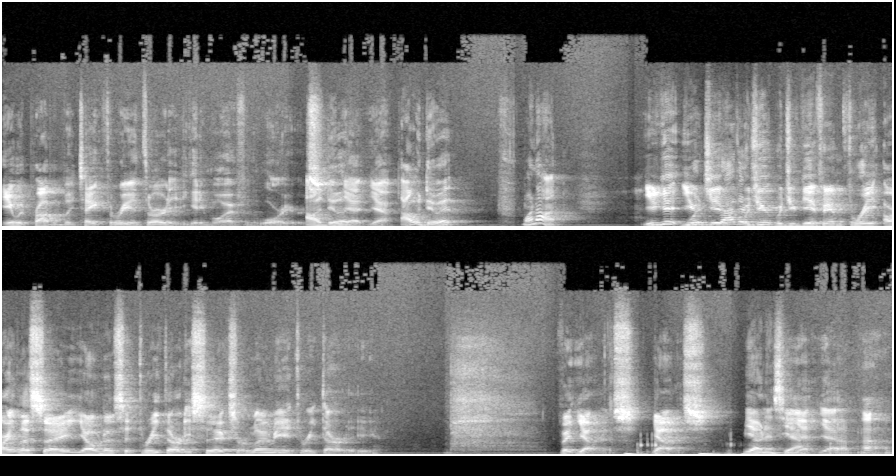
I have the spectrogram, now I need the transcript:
It would probably take three and thirty to get him away from the Warriors. I'll do it. Yeah, yeah. I would do it. Why not? You get you Would would you give, rather- would you would you give him three? All right, let's say Jonas at three thirty six or Looney at three thirty. But Jonas, Jonas, Jonas, yeah. yeah, yeah. Uh,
